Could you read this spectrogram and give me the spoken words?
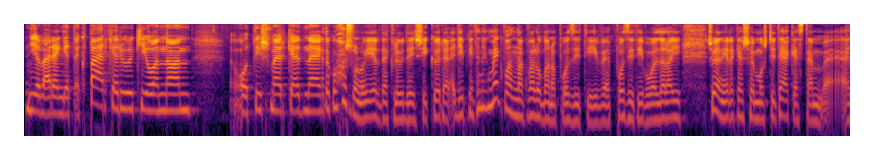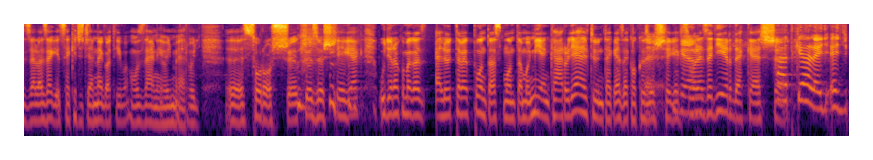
Nyilván rengeteg pár kerül ki onnan, ott ismerkednek. Hát akkor hasonló érdeklődési körrel. Egyébként ennek megvannak valóban a pozitív, pozitív oldalai, és olyan érdekes, hogy most itt elkezdtem ezzel az egész egy kicsit ilyen negatívan hozzáállni, hogy mert hogy szoros közösségek, ugyanakkor meg az előtte meg pont azt mondtam, hogy milyen kár, hogy eltűntek ezek a közösségek, Igen. szóval ez egy érdekes... Hát kell egy, egy,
